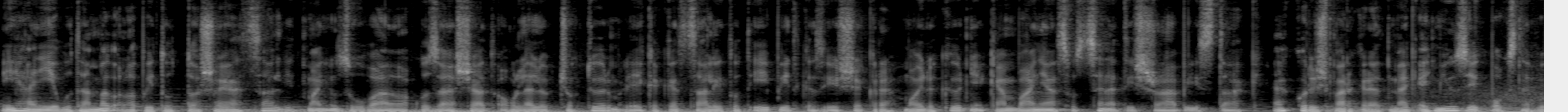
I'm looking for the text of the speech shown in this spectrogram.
Néhány év után megalapította a saját szállítmányozó vállalkozását, ahol előbb csak törmelékeket szállított építkezésekre, majd a környéken bányászott szenet is rábízták. Ekkor ismerkedett meg egy Music Box nevű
